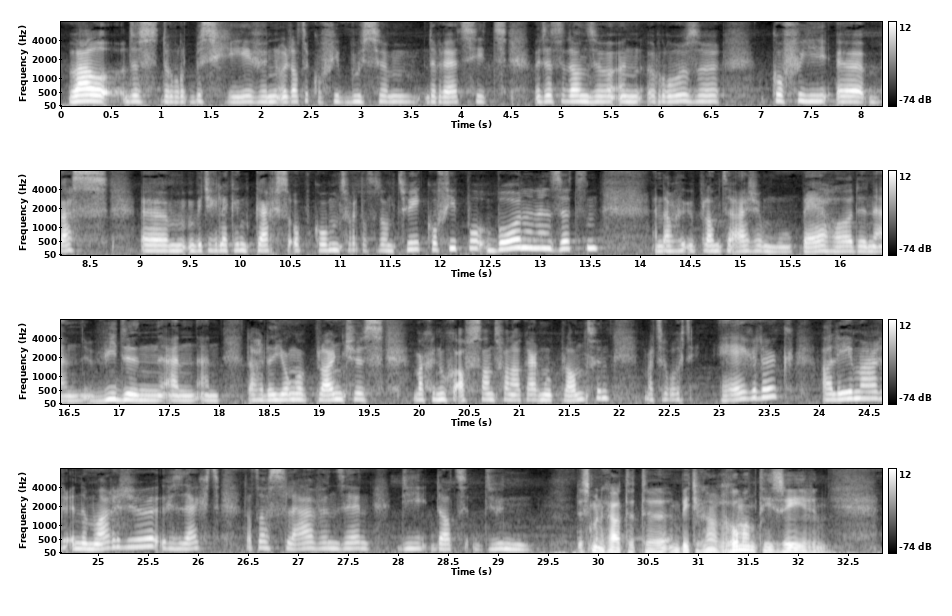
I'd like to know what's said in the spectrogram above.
Wel, dus er wordt beschreven hoe dat de koffiebloesem eruit ziet. Hoe dat er dan zo een roze koffiebes, uh, um, een beetje gelijk een kers opkomt, waar dat er dan twee koffiebonen in zitten. En dat je je plantage moet bijhouden en wieden. En, en dat je de jonge plantjes met genoeg afstand van elkaar moet planten. Maar er wordt eigenlijk alleen maar in de marge gezegd dat dat slaven zijn die dat doen. Dus men gaat het uh, een beetje gaan romantiseren.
